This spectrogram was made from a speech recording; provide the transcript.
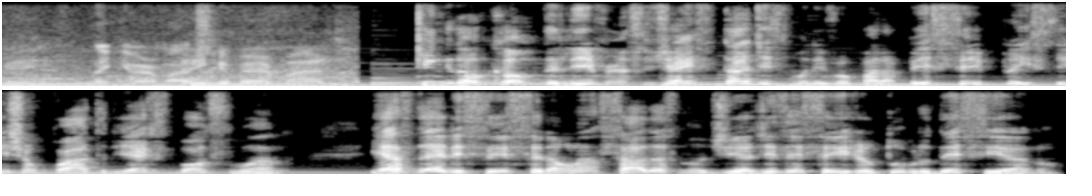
Okay. Thank you very much. Thank you very much. Kingdom Come Deliverance já está disponível para PC, PlayStation 4 e Xbox One, e as DLCs serão lançadas no dia 16 de outubro desse ano.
